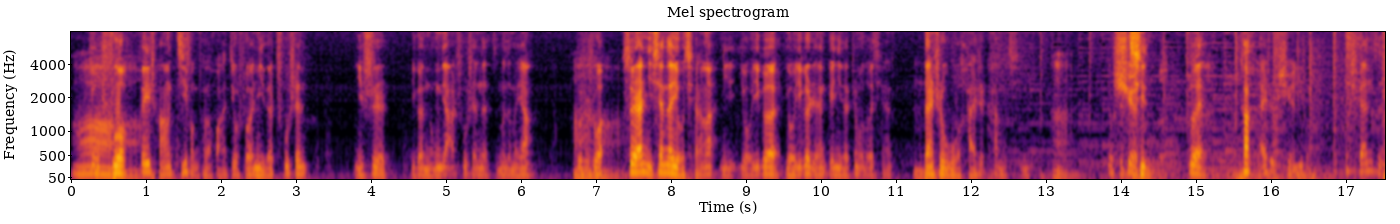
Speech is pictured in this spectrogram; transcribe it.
了，就说非常讥讽他的话，就说你的出身，你是一个农家出身的，怎么怎么样？就是说，虽然你现在有钱了，你有一个有一个人给你的这么多钱，但是我还是看不起你。啊，就是血统论，对，他还是血一种圈子里。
